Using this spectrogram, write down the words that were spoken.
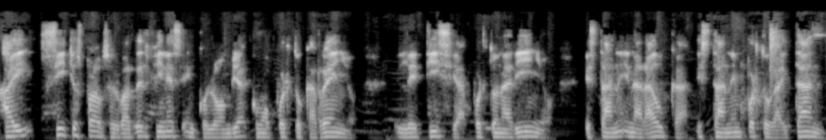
hay sitios para observar delfines en Colombia como Puerto Carreño, Leticia, Puerto Nariño, están en Arauca, están en Puerto Gaitán.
